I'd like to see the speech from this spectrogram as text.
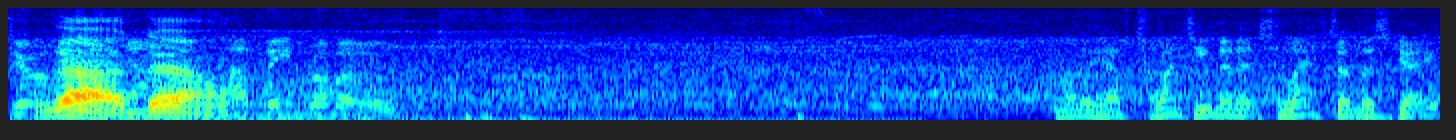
surely God damn. have been removed. Well, we have 20 minutes left in this game.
